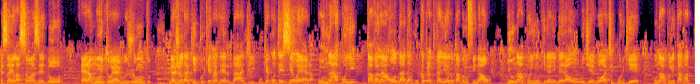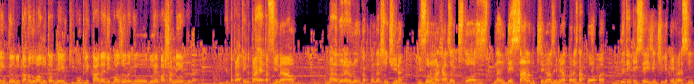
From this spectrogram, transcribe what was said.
essa relação azedou, era muito ego junto. Me ajuda aqui, porque na verdade o que aconteceu era o Napoli estava na rodada, o campeonato italiano estava no final e o Napoli não queria liberar o, Diegotti porque o Napoli estava tentando, estava numa luta meio que complicada ali com a zona do, do rebaixamento, né? E o campeonato indo para a reta final, o Maradona era o novo capitão da Argentina e foram marcados amistosos na antessala do que seriam as eliminatórias da Copa de 86. A gente lembra assim,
